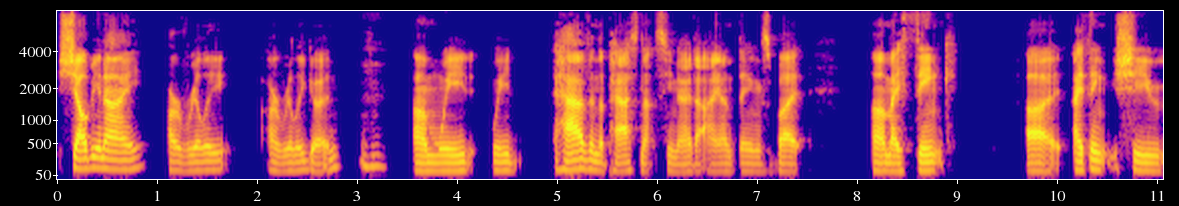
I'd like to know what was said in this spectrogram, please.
Shelby and I are really are really good. Mhm. Um, we we have in the past not seen eye to eye on things, but um, I think uh, I think she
